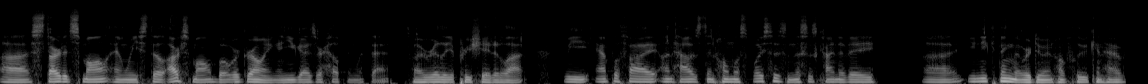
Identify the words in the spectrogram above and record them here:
uh, started small, and we still are small, but we're growing, and you guys are helping with that. So I really appreciate it a lot. We amplify unhoused and homeless voices, and this is kind of a uh, unique thing that we're doing. Hopefully, we can have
